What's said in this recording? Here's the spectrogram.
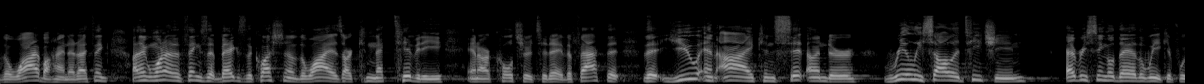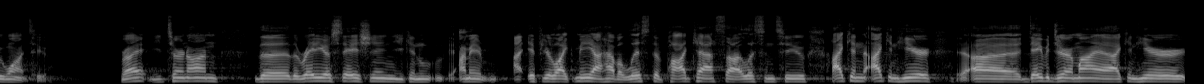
the why behind it. I think, I think one of the things that begs the question of the why is our connectivity in our culture today. The fact that, that you and I can sit under really solid teaching every single day of the week if we want to, right? You turn on the, the radio station. You can, I mean, if you're like me, I have a list of podcasts I listen to. I can, I can hear uh, David Jeremiah. I can hear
